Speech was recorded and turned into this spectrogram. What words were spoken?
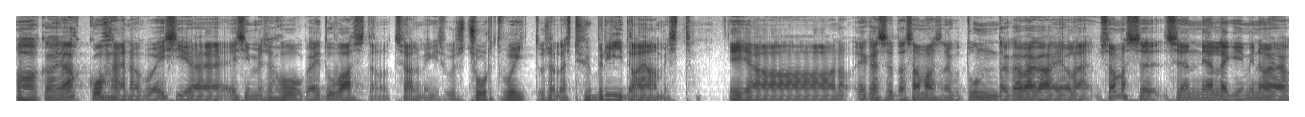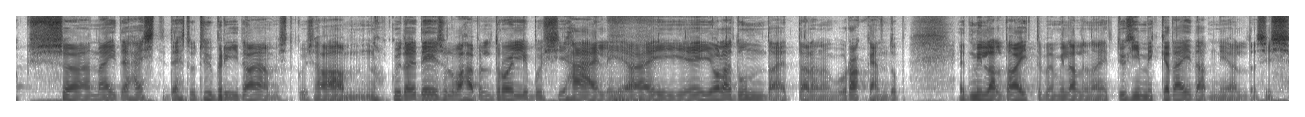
aga jah, kohe nagu esi, esimese hooga ei tuvastanud seal mingisugust suurt võitu sellest hübriidajamist. ja no ega seda samas nagu tunda ka väga ei ole, samas see, see on jällegi minu jaoks äh, näide hästi tehtud hübriidajamist, kui sa noh, kui ta ei tee sul vahepeal trollibussi hääli ja ei, ei ole tunda, et ta nagu rakendub. et millal ta aitab ja millal ta neid tühimikke täidab nii-öelda siis,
